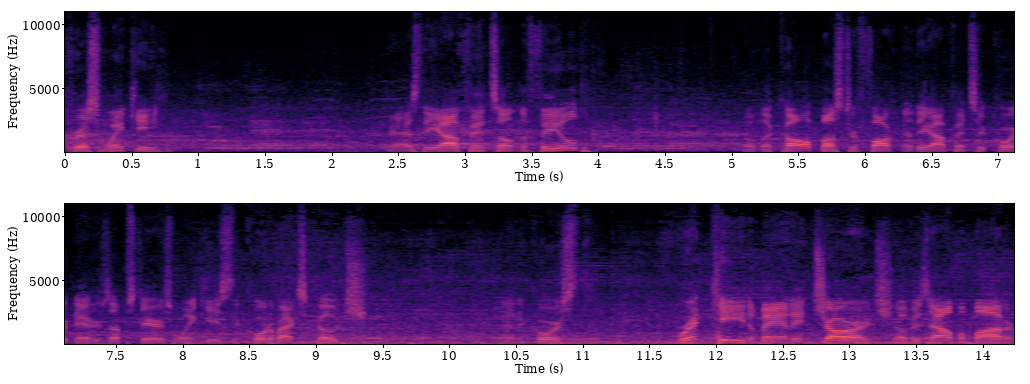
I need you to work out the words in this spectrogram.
Chris Weinke has the offense on the field. On the call, Buster Faulkner, the offensive coordinator, is upstairs. Weinke is the quarterback's coach. And of course, Brent Key, the man in charge of his alma mater.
